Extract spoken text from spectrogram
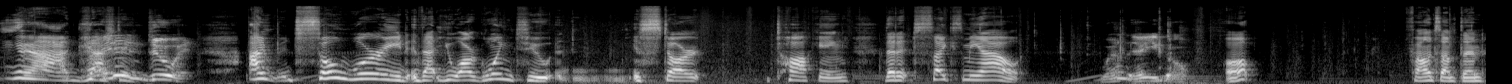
Yeah, I gosh dang. didn't do it. I'm so worried that you are going to start talking that it psychs me out. Well, there you go. Oh. Found something.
